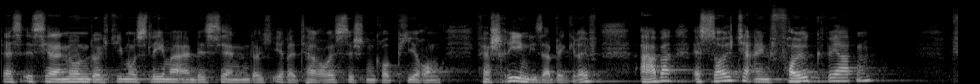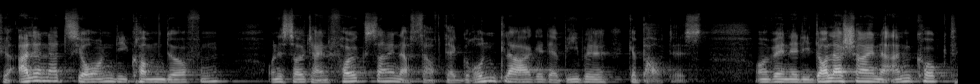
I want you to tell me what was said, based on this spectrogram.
Das ist ja nun durch die Muslime ein bisschen, durch ihre terroristischen Gruppierungen verschrien, dieser Begriff. Aber es sollte ein Volk werden für alle Nationen, die kommen dürfen und es sollte ein Volk sein, das auf der Grundlage der Bibel gebaut ist. Und wenn ihr die Dollarscheine anguckt,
